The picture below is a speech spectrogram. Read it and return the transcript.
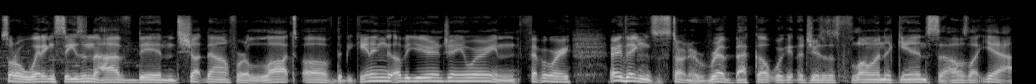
sort of wedding season. I've been shut down for a lot of the beginning of the year in January and February. Everything's starting to rev back up. We're getting the jizzes flowing again. So I was like, yeah,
